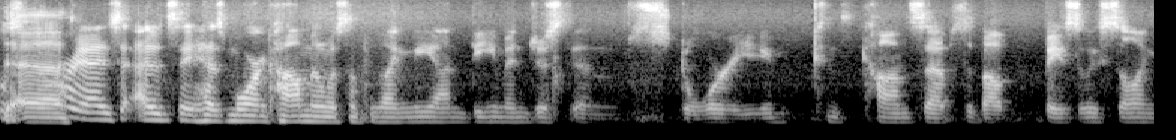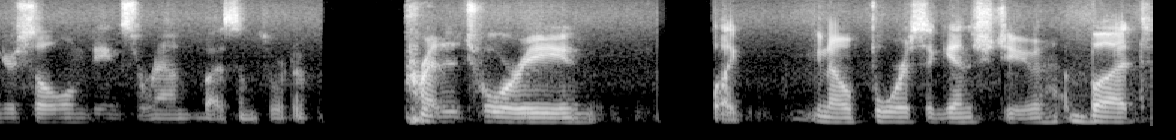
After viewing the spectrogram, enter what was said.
Well, Uh, Story, I, I would say, has more in common with something like Neon Demon, just in story con- concepts about basically selling your soul and being surrounded by some sort of predatory, like you know, force against you. But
